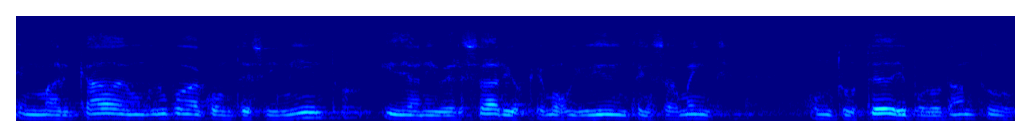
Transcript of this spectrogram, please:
enmarcada en un grupo de acontecimientos y de aniversarios que hemos vivido intensamente junto a ustedes y por lo tanto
